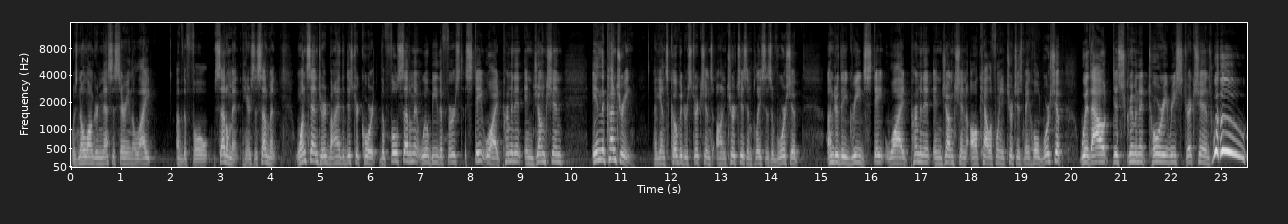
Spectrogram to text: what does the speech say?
was no longer necessary in the light of the full settlement. Here's the settlement. Once entered by the District Court, the full settlement will be the first statewide permanent injunction in the country against COVID restrictions on churches and places of worship. Under the agreed statewide permanent injunction, all California churches may hold worship without discriminatory restrictions. Woohoo!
